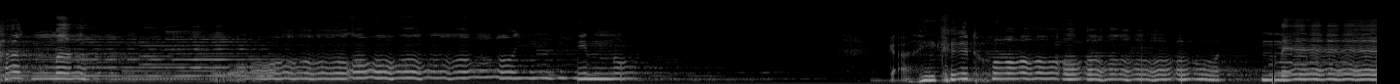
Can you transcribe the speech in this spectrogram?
ทักมา กายคือโทษแน่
